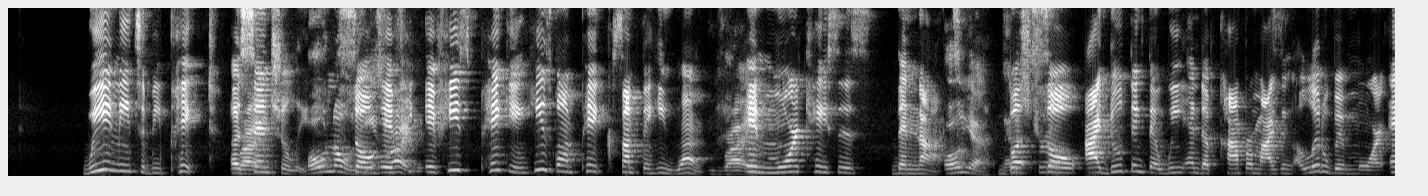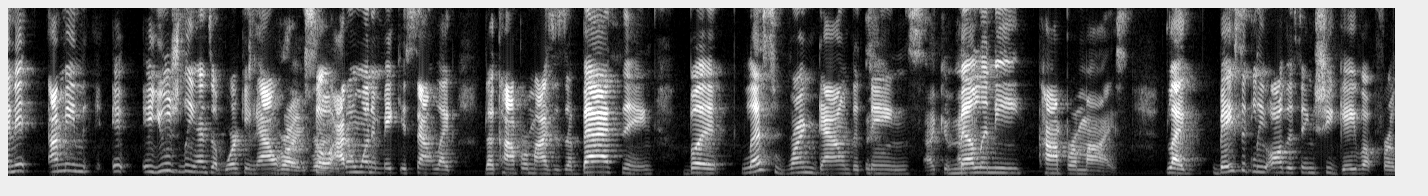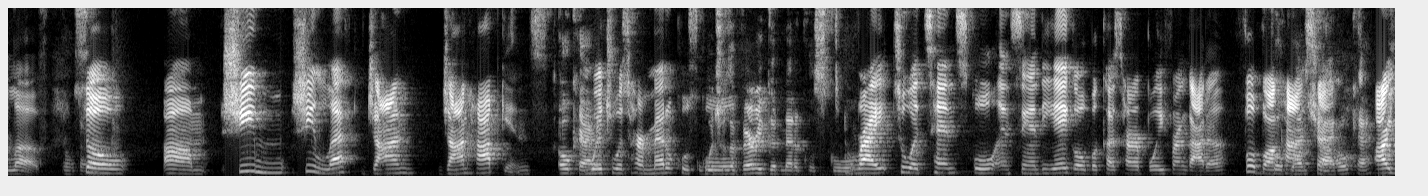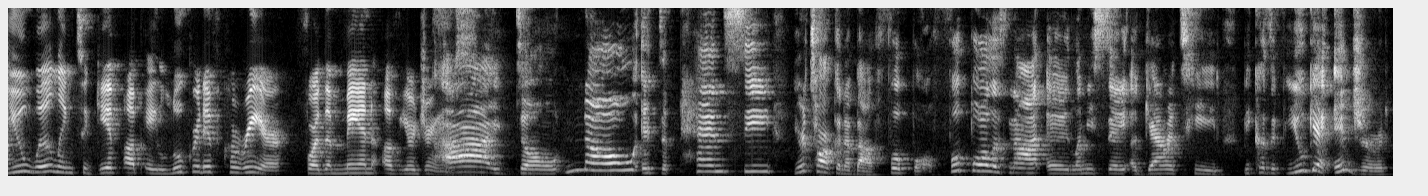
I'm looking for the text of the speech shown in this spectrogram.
we need to be picked Right. essentially oh no, so if right. if he's picking he's gonna pick something he won't right. in more cases than not oh yeah, but so I do think that we end up compromising a little bit more, and it. I mean, it, it usually ends up working out. Right, So right. I don't want to make it sound like the compromise is a bad thing, but let's run down the things I can- I- Melanie compromised. Like basically all the things she gave up for love. Okay. So um, she she left John John Hopkins, okay, which was her medical school, which was a very good medical school. right, to attend school in San Diego because her boyfriend got a football, Football contract. star, Okay. Are you willing to give up a lucrative career for the man of your dreams? I don't know. It depends. See, you're talking about football. Football is not a, let me say, a guaranteed, because if you get injured,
